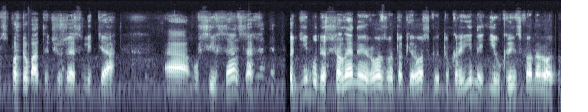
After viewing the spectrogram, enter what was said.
споживати чуже сміття у всіх сенсах, тоді буде шалений розвиток і розквіт України і українського народу.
